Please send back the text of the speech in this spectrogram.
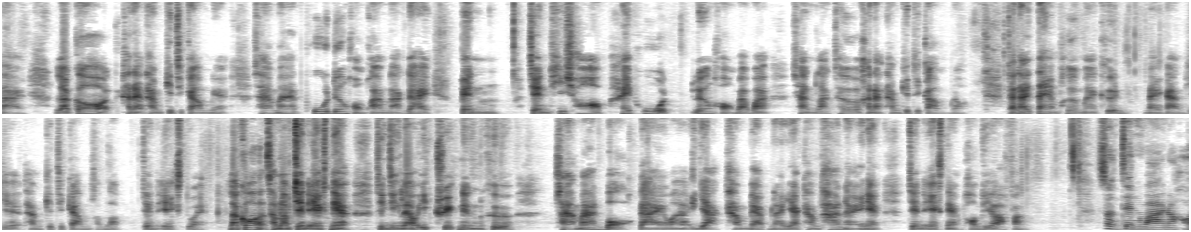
ได้ แล้วก็ขณะทำกิจกรรมเนี่ยสามารถพูดเรื่องของความรักได้เป็น เจนที่ชอบให้พูดเรื่องของแบบว่าฉันรักเธอขณะทำกิจกรรมเนาะจะได้แต้มเพิ่มมากขึ้นในการที่จะทำกิจกรรมสำหรับ Gen X ด้วย แล้วก็สำหรับ Gen X เนี่ยจริง ๆ แล้วอีกทริคหนึ่งคือสามารถบอกได้ว่าอยากทำแบบไหนอยากทำท่าไหนเนี่ย Gen X เนี่ยพร้อมที่จะรับฟังส่วน Gen Y เนาะเขา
